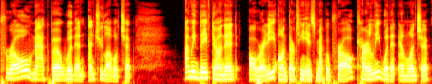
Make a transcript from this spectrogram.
Pro MacBook with an entry level chip. I mean, they've done it already on 13 inch MacBook Pro, currently with an M1 chip.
